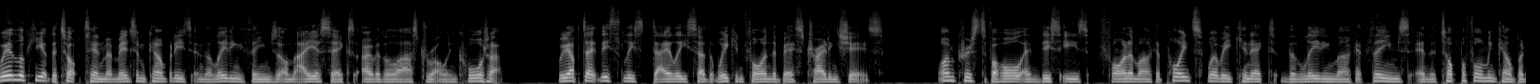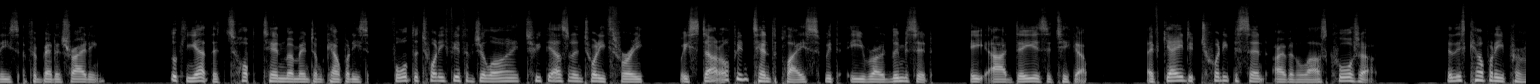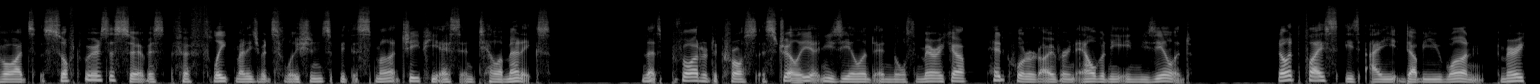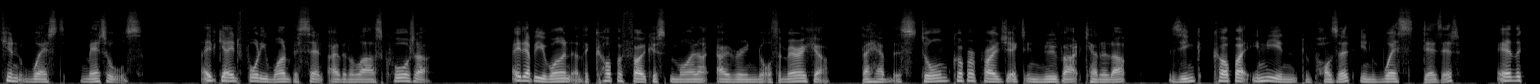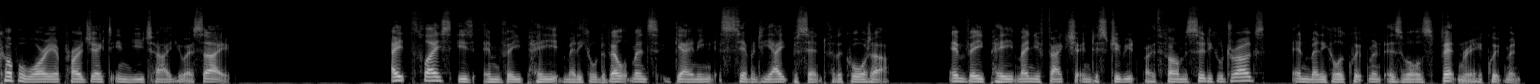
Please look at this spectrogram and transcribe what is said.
We're looking at the top 10 momentum companies and the leading themes on the ASX over the last rolling quarter. We update this list daily so that we can find the best trading shares. I'm Christopher Hall, and this is Finer Market Points, where we connect the leading market themes and the top performing companies for better trading. Looking at the top 10 momentum companies for the 25th of July 2023, we start off in 10th place with EROAD Limited. ERD is a ticker. They've gained 20% over the last quarter. Now, this company provides software as a service for fleet management solutions with the smart GPS and telematics. And that's provided across Australia, New Zealand, and North America, headquartered over in Albany in New Zealand. Ninth place is AW1, American West Metals. They've gained 41% over the last quarter. AW1 are the copper focused miner over in North America. They have the Storm Copper Project in Nunavut, Canada, Zinc Copper Indium Deposit in West Desert, and the Copper Warrior Project in Utah, USA. Eighth place is MVP Medical Developments, gaining 78% for the quarter. MVP manufacture and distribute both pharmaceutical drugs and medical equipment as well as veterinary equipment.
